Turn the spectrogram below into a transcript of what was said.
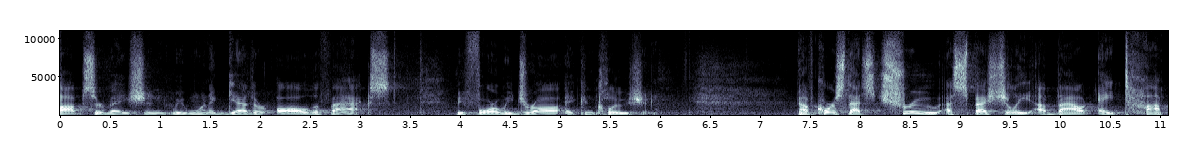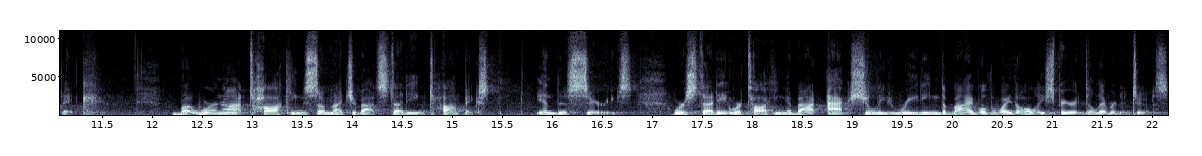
observation, we want to gather all the facts before we draw a conclusion. Now, of course, that's true, especially about a topic, but we're not talking so much about studying topics in this series. We're studying, we're talking about actually reading the Bible the way the Holy Spirit delivered it to us.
